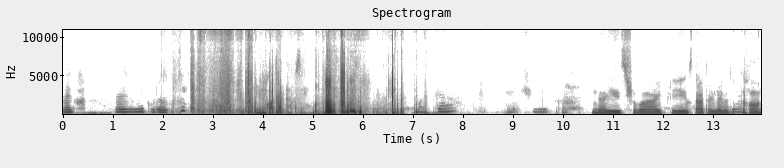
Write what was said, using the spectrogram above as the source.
আর- আর আমি করে উঠছি। মুখা কাটা আছে বাচ্চা। গাইস সবাই প্লিজ তাড়াতাড়ি লাইভে যুক্ত হন।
